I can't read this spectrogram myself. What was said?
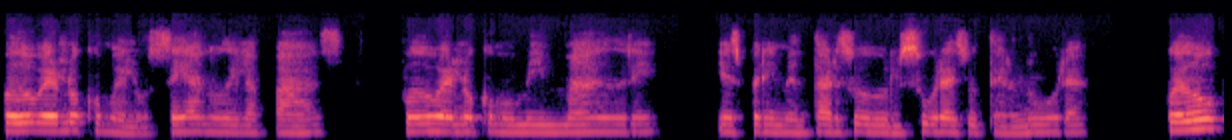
puedo verlo como el océano de la paz, puedo verlo como mi madre y experimentar su dulzura y su ternura, puedo,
